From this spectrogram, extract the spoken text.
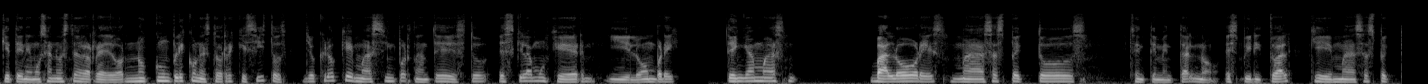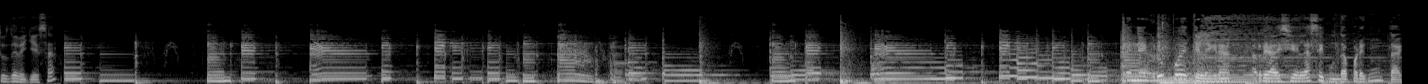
que tenemos a nuestro alrededor no cumplen con estos requisitos. Yo creo que más importante de esto es que la mujer y el hombre tengan más valores, más aspectos sentimental, no, espiritual, que más aspectos de belleza. Grupo de Telegram realicé la segunda pregunta,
